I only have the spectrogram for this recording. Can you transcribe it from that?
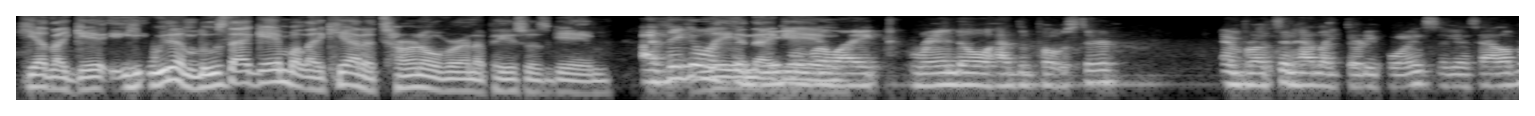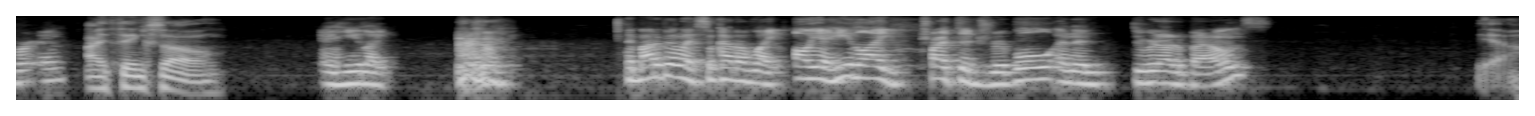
he had like he, we didn't lose that game, but like he had a turnover in a Pacers game. I think it was the in that game, where like Randle had the poster, and Brunson had like 30 points against Halliburton, I think so. and he like. It might have been like some kind of like, oh yeah, he like tried to dribble and then threw it out of bounds. Yeah.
